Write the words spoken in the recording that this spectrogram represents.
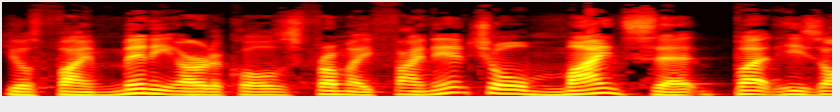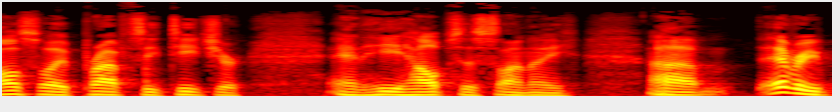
You'll find many articles from a financial mindset, but he's also a prophecy teacher, and he helps us on a um, every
